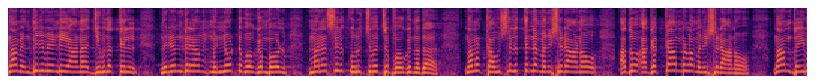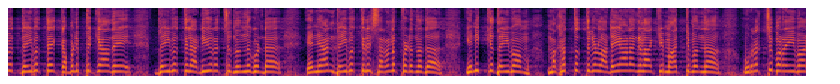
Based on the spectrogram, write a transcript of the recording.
നാം എന്തിനു വേണ്ടിയാണ് ജീവിതത്തിൽ നിരന്തരം മുന്നോട്ട് പോകുമ്പോൾ മനസ്സിൽ കുറിച്ചു വെച്ച് പോകുന്നത്? നമ്മൾ കൗശലത്തിന്റെ മനുഷ്യരാണോ? അതോ അകക്കാമ്പുള്ള മനുഷ്യരാണോ? നാം ദൈവ ദൈവത്തെ കബളിപ്പിക്കാതെ ദൈവത്തിൽ അടിയുറച്ച് നിന്നുകൊണ്ട് ഞാൻ ദൈവത്തിൽ ശരണപ്പെടുന്നത് എനിക്ക് ദൈവം മഹത്വത്തിനുള്ള അടയാളങ്ങളാക്കി മാറ്റുമെന്ന് ഉറച്ചു പറയുവാൻ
